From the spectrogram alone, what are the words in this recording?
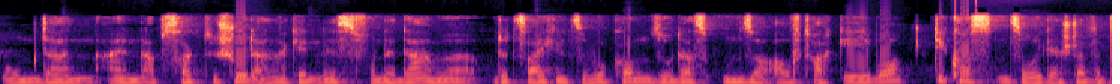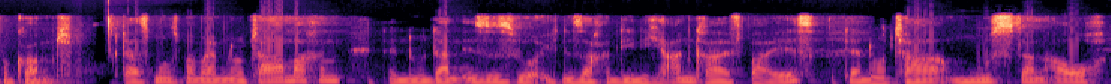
um dann ein abstraktes Schuldanerkenntnis von der Dame unterzeichnet zu bekommen, sodass unser Auftraggeber die Kosten zurückerstattet bekommt. Das muss man beim Notar machen, denn nur dann ist es wirklich eine Sache, die nicht angreifbar ist. Der Notar muss dann auch äh,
